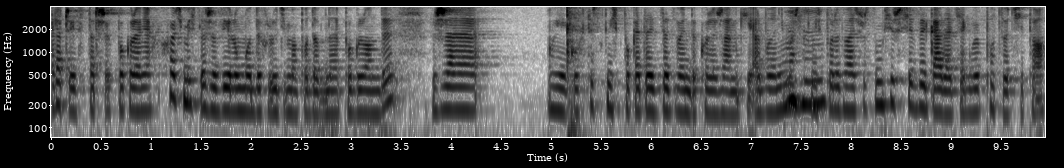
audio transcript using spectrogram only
raczej w starszych pokoleniach, choć myślę, że wielu młodych ludzi ma podobne poglądy, że ojejku, chcesz z kimś pogadać, zadzwoń do koleżanki, albo nie masz mm -hmm. z kimś mhm. porozmawiać, po prostu musisz się wygadać, jakby po co ci to.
